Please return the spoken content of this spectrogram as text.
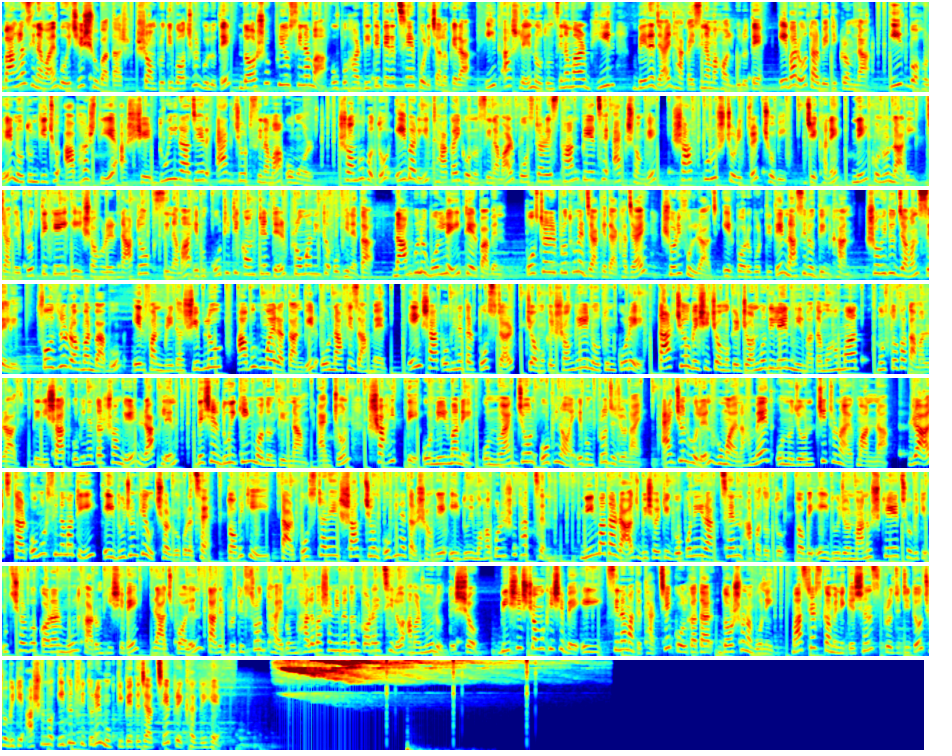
বাংলা সিনেমায় বইছে সুবাতাস। সম্প্রতি বছরগুলোতে দর্শকপ্রিয় সিনেমা উপহার দিতে পেরেছে পরিচালকেরা। ঈদ আসলে নতুন সিনেমার ভিড় বেড়ে যায় ঢাকায় সিনেমা হলগুলোতে। এবারও তার ব্যতিক্রম না। ঈদ বহরে নতুন কিছু আভাস দিয়ে আসছে দুই রাজের একজোট সিনেমা ওমর। সম্ভবত এবারই ঢাকায় কোনো সিনেমার পোস্টারে স্থান পেয়েছে একসঙ্গে সাত পুরুষ চরিত্রের ছবি, যেখানে নেই কোনো নারী, যাদের প্রত্যেকেই এই শহরের নাটক, সিনেমা এবং ওটিটি কন্টেন্টের প্রমাণিত অভিনেতা। নামগুলো বললেই টের পাবেন। পোস্টারের প্রথমে যাকে দেখা যায়, শরীফুল রাজ, এর পরবর্তীতে নাসিরুদ্দিন খান, শহীদুজ্জামান সেলিম। ফজলুর রহমান বাবু এরফান মৃধা শিবলু, আবু হুমায়রা তানবীর ও নাফিজ আহমেদ। এই সাত অভিনেতার পোস্টার চমকের সঙ্গে নতুন করে, তার চেয়েও বেশি চমকের জন্ম দিলেন নির্মাতা মোহাম্মদ মোস্তফা কামাল রাজ। তিনি সাত অভিনেতার সঙ্গে রাখলেন দেশের দুই কিংবদন্তির নাম, একজন সাহিত্যে ও নির্মাণে, অন্য একজন অভিনয় এবং প্রযোজনায়। একজন হলেন হুমায়ুন আহমেদ, অন্যজন চিত্রনায়ক মান্না। রাজ তার ওমর সিনেমাটি এই দুজনকে উৎসর্গ করেছে। তবে কি তার পোস্টারে সাতজন অভিনেতার সঙ্গে এই দুই মহাপুরুষও থাকছেন? নির্মাতা রাজ বিষয়টি গোপনেই রাখছেন আপাতত। তবে এই দুজন মানুষকে ছবিটি উৎসর্গ করার মূল কারণ হিসেবে রাজ বলেন, তাদের প্রতি শ্রদ্ধা এবং ভালোবাসা নিবেদন করাই ছিল আমার মূল উদ্দেশ্য। বিশেষ চমক হিসেবে এই সিনেমাতে থাকছে কলকাতার দর্শনা বণিক। মাস্টার্স কমিউনিকেশনস প্রযোজিত ছবিটি আসন্ন ঈদ উল ফিতরে মুক্তি পেতে যাচ্ছে প্রেক্ষাগৃহে।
